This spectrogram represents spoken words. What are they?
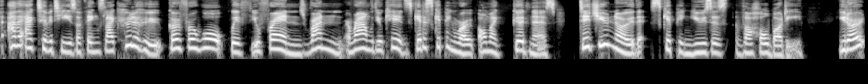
But other activities are things like hula hoop, go for a walk with your friends, run around with your kids, get a skipping rope. Oh my goodness. Did you know that skipping uses the whole body? You don't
